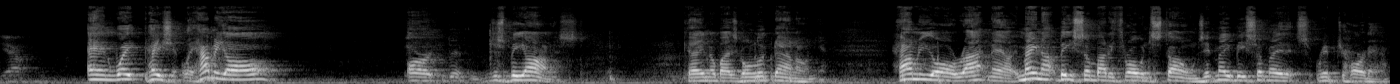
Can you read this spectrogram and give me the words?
yeah. and wait patiently. How many y'all are, just be honest? Okay, nobody's going to look down on you. How many y'all right now? It may not be somebody throwing stones, it may be somebody that's ripped your heart out.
